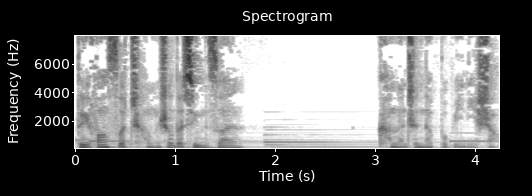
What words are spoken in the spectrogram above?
对方所承受的心酸，可能真的不比你少。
